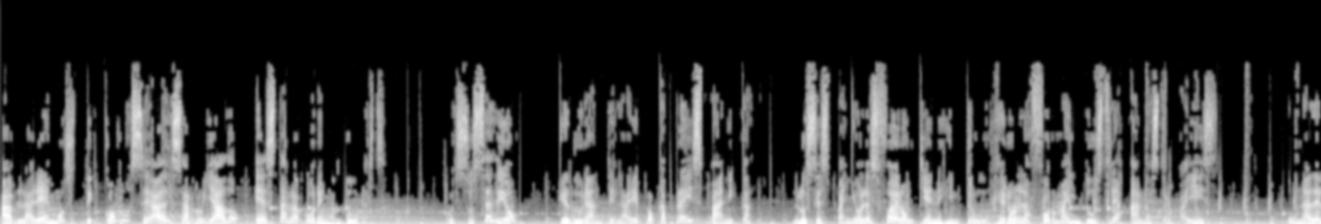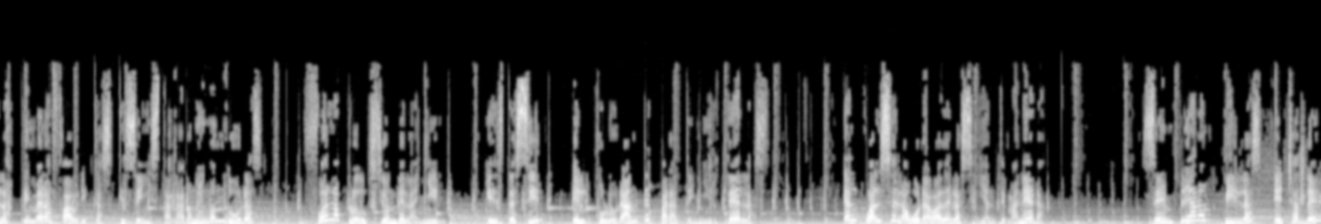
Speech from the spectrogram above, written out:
hablaremos de cómo se ha desarrollado esta labor en Honduras. Pues sucedió que durante la época prehispánica, los españoles fueron quienes introdujeron la forma industria a nuestro país. Una de las primeras fábricas que se instalaron en Honduras fue la producción del añil, es decir, el colorante para teñir telas el cual se elaboraba de la siguiente manera. Se emplearon pilas hechas de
